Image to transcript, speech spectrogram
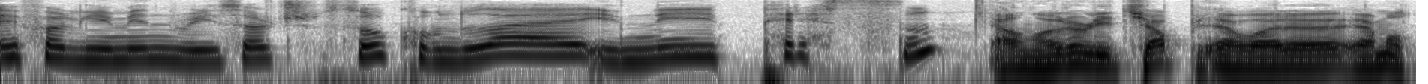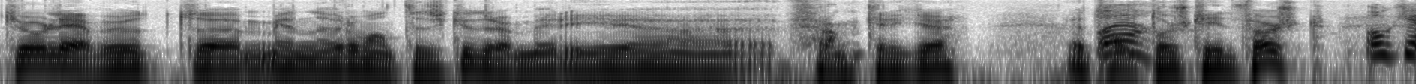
ifølge min research, så kom du deg inn i pressen. Ja, nå er du litt kjapp. Jeg, var, jeg måtte jo leve ut mine romantiske drømmer i Frankrike et oh, ja. halvt års tid først. Ok.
